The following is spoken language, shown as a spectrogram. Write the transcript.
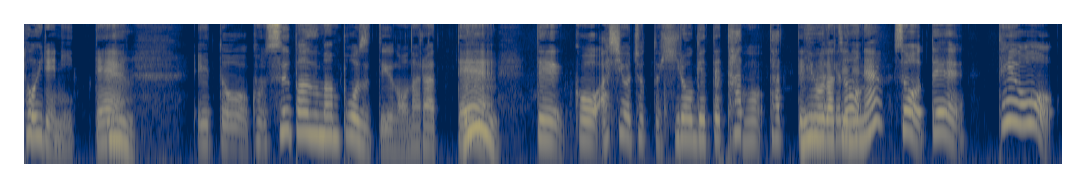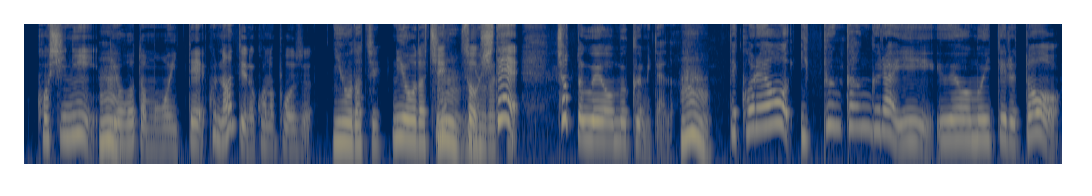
トイレに行って、うん。えー、とこのスーパーウーマンポーズっていうのを習って、うん。でこう足をちょっと広げて立ってるんだけどね。そう。で手を腰にうん両方とも置いて、これなんていうのこのポーズ？仁王立ち。仁王立ち、うんそうしてちょっと上を向くみたいな。うん。でこれを1分間ぐらい上を向いてると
